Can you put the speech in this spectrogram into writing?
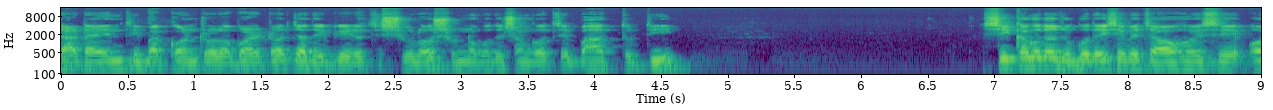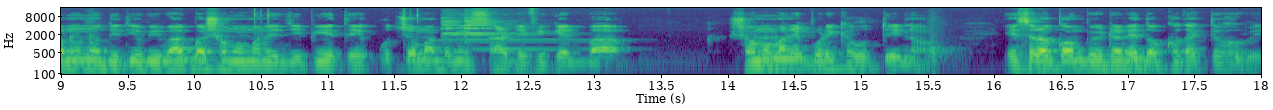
ডাটা এন্ট্রি বা কন্ট্রোল অপারেটর, যাদের গ্রেড হচ্ছে ষোলো শূন্য পদের সংখ্যা হচ্ছে বাহাত্তরটি। শিক্ষাগত যোগ্যতা হিসেবে চাওয়া হয়েছে অনন্য দ্বিতীয় বিভাগ বা সমমানের জিপিএতে উচ্চ মাধ্যমিক সার্টিফিকেট বা সমমানের পরীক্ষা উত্তীর্ণ। এছাড়াও কম্পিউটারে দক্ষ থাকতে হবে।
